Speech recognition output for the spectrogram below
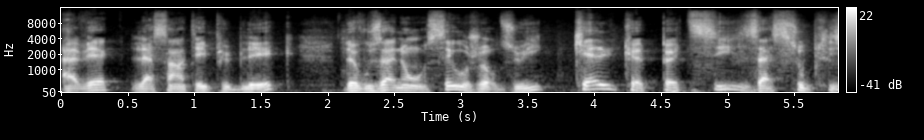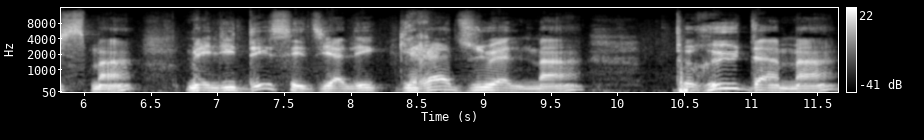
avec la santé publique de vous annoncer aujourd'hui quelques petits assouplissements, mais l'idée, c'est d'y aller graduellement, prudemment,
